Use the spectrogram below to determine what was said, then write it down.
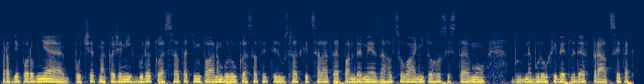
pravděpodobně počet nakažených bude klesat a tím pádem budou klesat i ty důsledky celé té pandemie, zahlcování fungování toho systému, nebudou chybět lidé v práci, tak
